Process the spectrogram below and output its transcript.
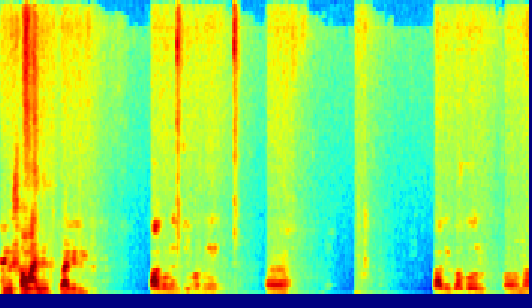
আমি সময় দিতে পারিনি। পাগলের জীবনে কালী পাগল না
